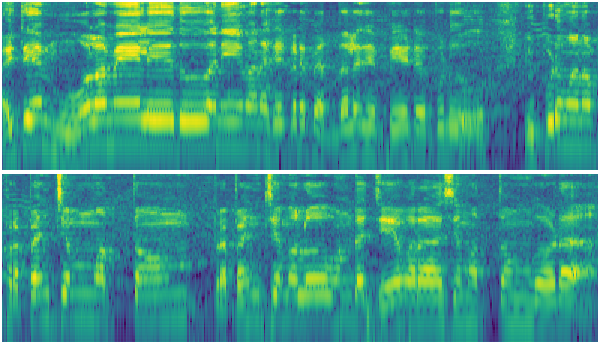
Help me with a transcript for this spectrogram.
అయితే మూలమే లేదు అని మనకి ఇక్కడ పెద్దలు చెప్పేటప్పుడు ఇప్పుడు మన ప్రపంచం మొత్తం ప్రపంచములో ఉండే జీవరాశి మొత్తం కూడా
